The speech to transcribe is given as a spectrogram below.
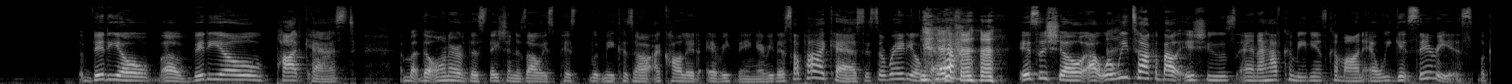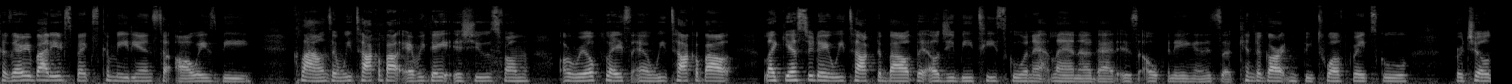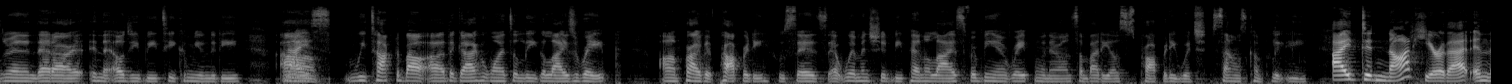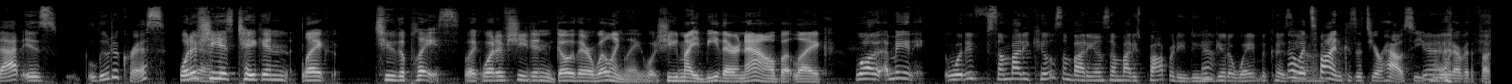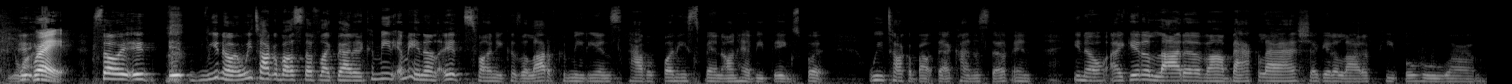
video uh, video podcast. But the owner of the station is always pissed with me because I, I call it everything. Everything. It's a podcast. It's a radio cast. it's a show uh, where we talk about issues, and I have comedians come on, and we get serious because everybody expects comedians to always be clowns, and we talk about everyday issues from a real place, and we talk about like yesterday we talked about the LGBT school in Atlanta that is opening, and it's a kindergarten through 12th grade school for children that are in the LGBT community. Nice. Um, we talked about uh, the guy who wanted to legalize rape on private property, who says that women should be penalized for being raped when they're on somebody else's property, which sounds completely. I did not hear that, and that is ludicrous. What if she is taken like to the place? Like, what if she didn't go there willingly? What she might be there now, but like, Well, I mean, what if somebody kills somebody on somebody's property? Do you get away because No, you it's know- fine because it's your house, so you can do whatever the fuck you want. right? So it, it, you know, and we talk about stuff like that. And comedian, I mean, uh, it's funny because a lot of comedians have a funny spin on heavy things, but we talk about that kind of stuff. And you know, I get a lot of uh, backlash. I get a lot of people who um,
